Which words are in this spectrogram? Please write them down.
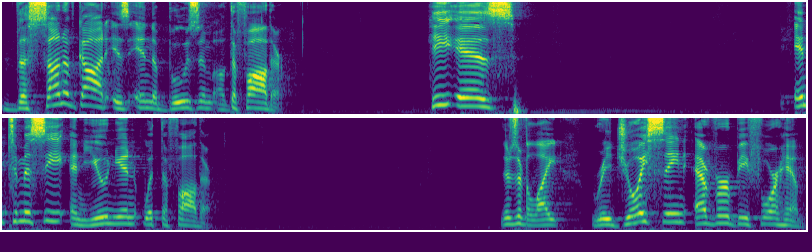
the Son of God is in the bosom of the Father. He is intimacy and union with the Father. There's a light rejoicing ever before him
